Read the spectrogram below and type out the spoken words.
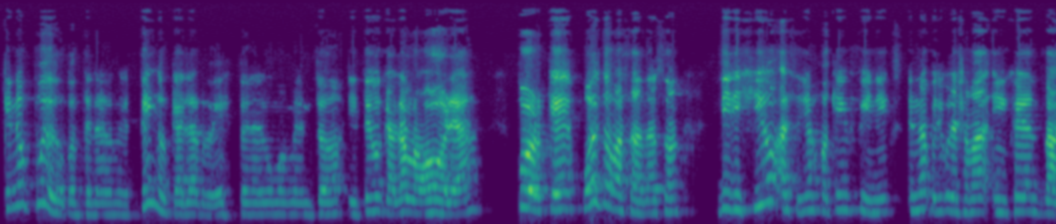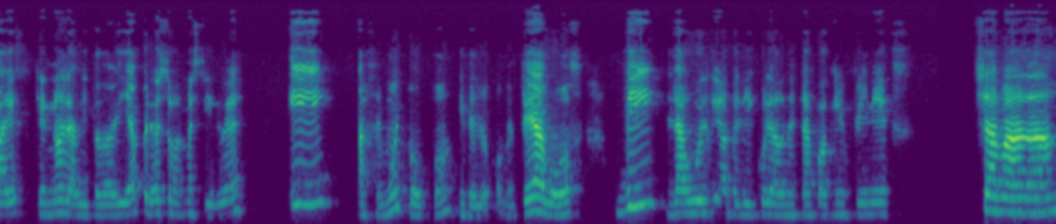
que no puedo contenerme. Tengo que hablar de esto en algún momento y tengo que hablarlo ahora, porque Paul Thomas Anderson dirigió al señor Joaquín Phoenix en una película llamada Inherent Vice, que no la vi todavía, pero eso me sirve. Y hace muy poco, y te lo comenté a vos, vi la última película donde está Joaquín Phoenix, llamada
